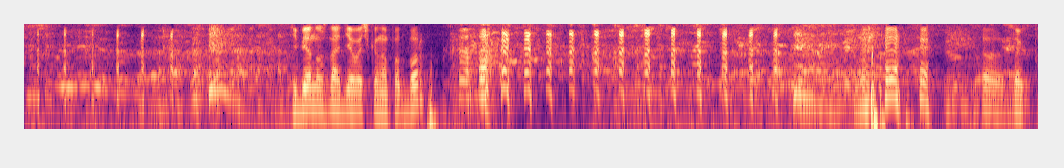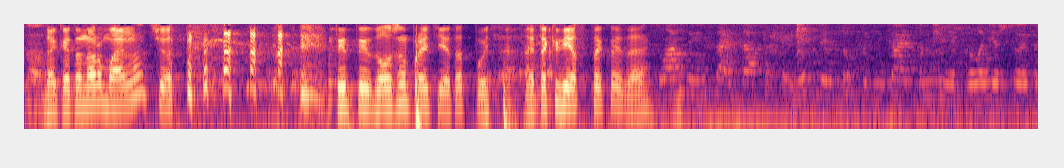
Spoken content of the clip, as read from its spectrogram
Чуть-чуть повеление, да. Тебе нужна девочка на подбор? Так, это нормально, чё? Ты, ты должен пройти этот путь. Это квест такой, да. Главный инсайт завтрака. Если вдруг возникает сомнение в голове, что это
